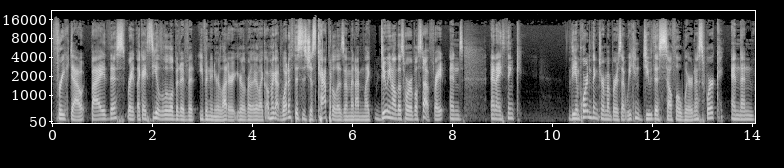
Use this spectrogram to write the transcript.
freaked out by this, right? Like I see a little bit of it even in your letter. You're really like, oh my God, what if this is just capitalism and I'm like doing all this horrible stuff, right? And and I think the important thing to remember is that we can do this self-awareness work and then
